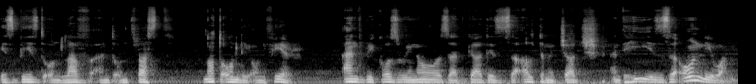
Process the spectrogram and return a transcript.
is based on love and on trust, not only on fear. And because we know that God is the ultimate judge and He is the only one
